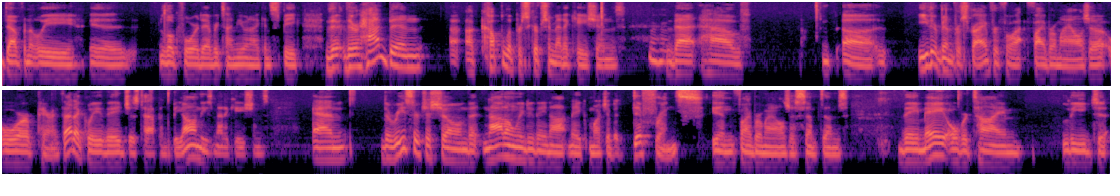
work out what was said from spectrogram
definitely uh, look forward to every time you and I can speak. There there have been a, a couple of prescription medications that have uh, either been prescribed for fibromyalgia or parenthetically they just happen to be on these medications. And the research has shown that not only do they not make much of a difference in fibromyalgia symptoms they may over time lead to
